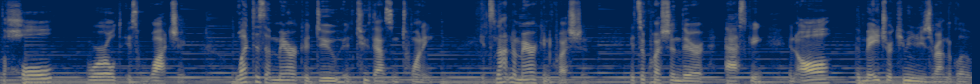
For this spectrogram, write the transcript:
The whole world is watching. What does America do in 2020? It's not an American question. It's a question they're asking in all the major communities around the globe.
